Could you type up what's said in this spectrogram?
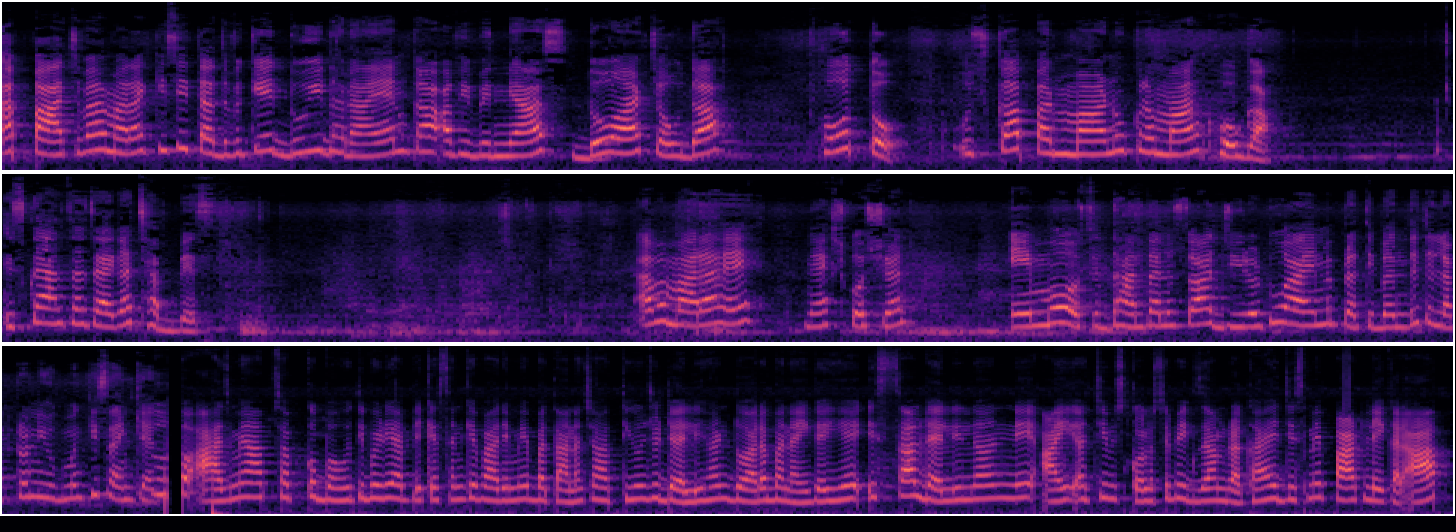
अब पांचवा हमारा, किसी तत्व के दुई धनायन का अभिविन्यास दो आठ चौदह हो तो उसका परमाणु क्रमांक होगा। इसका आंसर जाएगा छब्बीस। अब हमारा है नेक्स्ट क्वेश्चन एमओ सिद्धांत अनुसार ज़ीरो टू आयन में प्रतिबंधित इलेक्ट्रॉन युग्म की संख्या। आज मैं आप सबको बहुत ही बड़ी एप्लीकेशन के बारे में बताना चाहती हूँ, जो डेली हंट द्वारा बनाई गई है। इस साल डेली लर्न ने आई अचीव स्कॉलरशिप एग्ज़ाम रखा है, जिसमें पार्ट लेकर आप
